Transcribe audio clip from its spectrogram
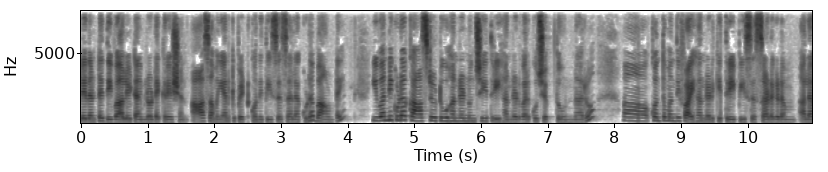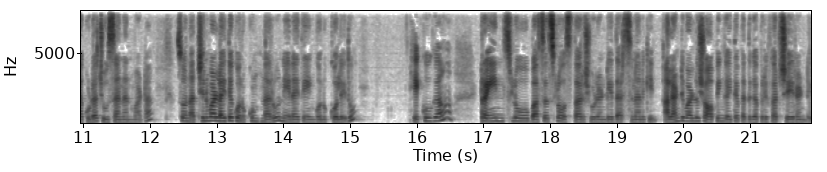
లేదంటే దివాళీ టైంలో డెకరేషన్ ఆ సమయానికి పెట్టుకొని తీసేసేలా కూడా బాగుంటాయి. ఇవన్నీ కూడా కాస్ట్ టూ హండ్రెడ్ నుంచి త్రీ హండ్రెడ్ వరకు చెప్తూ ఉన్నారు. కొంతమంది ఫైవ్ హండ్రెడ్కి త్రీ పీసెస్ అడగడం అలా కూడా చూశానన్నమాట. సో నచ్చిన వాళ్ళు అయితే కొనుక్కుంటున్నారు. నేనైతే ఏం కొనుక్కోలేదు. ఎక్కువగా ట్రైన్స్లో బస్సెస్లో వస్తారు చూడండి దర్శనానికి. అలాంటి వాళ్ళు షాపింగ్ అయితే పెద్దగా ప్రిఫర్ చేయరండి.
